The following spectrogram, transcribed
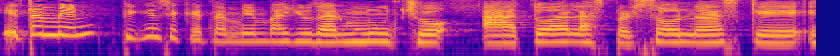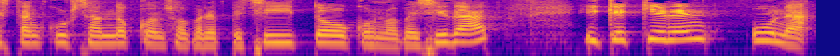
Y también, fíjense que también va a ayudar mucho a todas las personas que están cursando con sobrepesito o con obesidad y que quieren una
